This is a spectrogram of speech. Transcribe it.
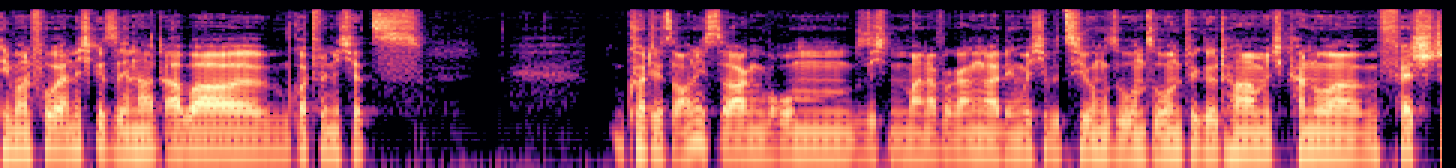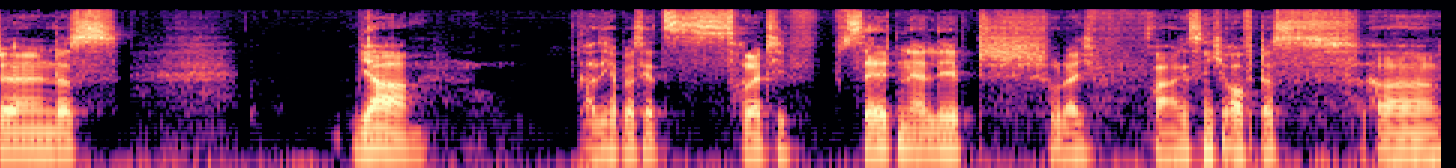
die man vorher nicht gesehen hat. Aber Gott, wenn ich jetzt, könnte jetzt auch nicht sagen, warum sich in meiner Vergangenheit irgendwelche Beziehungen so und so entwickelt haben. Ich kann nur feststellen, dass, ja, also ich habe das jetzt relativ selten erlebt oder ich frage es nicht oft, dass äh,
